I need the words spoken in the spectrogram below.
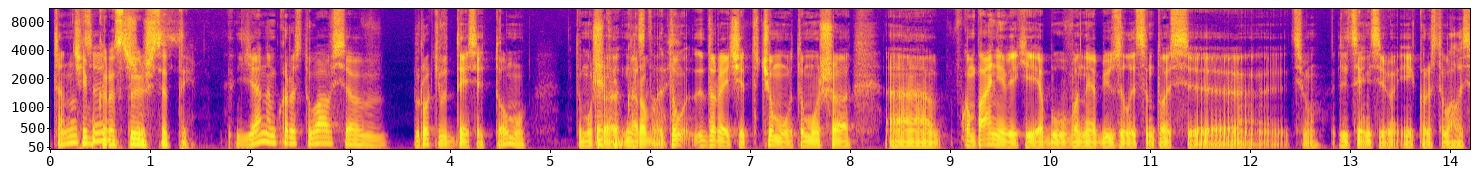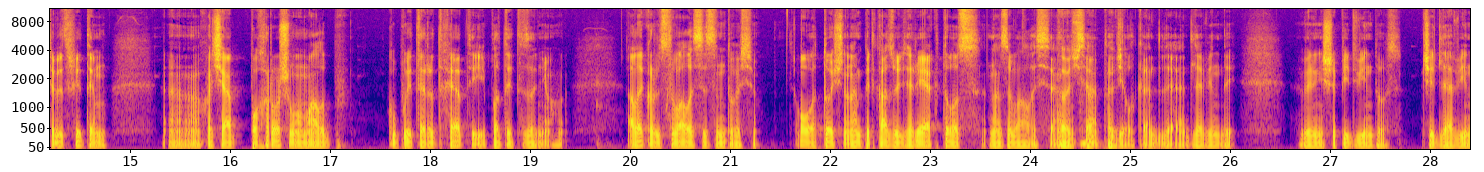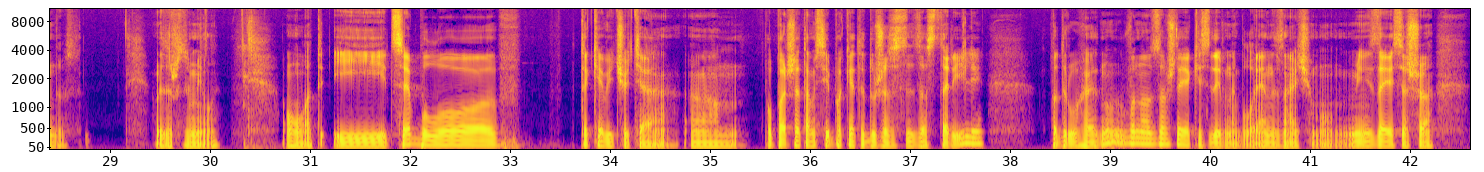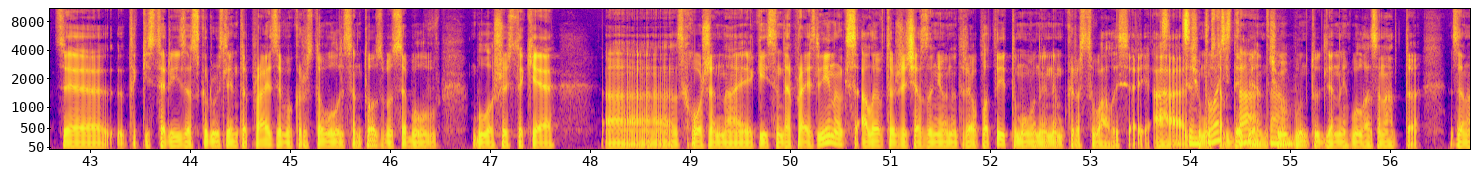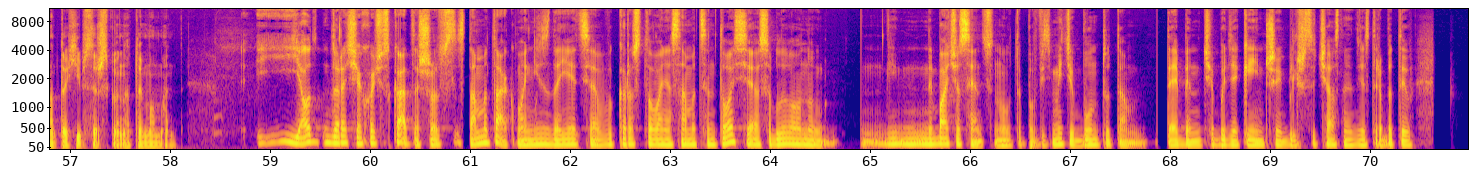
Та, ну, Чим користуєшся ти? Я ним користувався років 10 тому. Тому що на роб... До речі, чому? Тому що е, в компанії, в якій я був, вони аб'юзили CentOS е, цю ліцензію і користувалися відкритим. Е, хоча по-хорошому мали б купити Red Hat і платити за нього. Але користувалися CentOS. О, точно, нам підказують ReactOS називалася точно, ця поділка для для Вінди. Вірніше, під Windows чи для Windows. Ви зрозуміли. От. І це було таке відчуття. Ем, по-перше, там всі пакети дуже застарілі. По-друге, ну, воно завжди якесь дивне було, я не знаю чому. Мені здається, що це такі старі заскорузлі ентерпрайзи використовували CentOS, бо це було було щось таке а, схоже на якийсь Enterprise Linux, але в той же час за нього не треба платити, тому вони ним користувалися. А CentOS, чомусь там Debian та, чи Ubuntu для них була занадто занадто хіпстерською на той момент. Я, до речі, хочу сказати, що саме так, мені здається, використовування саме Центосі, особливо ну, не бачу сенсу. Ну, типу, візьміть Ubuntu, там, Debian чи будь-який інший більш сучасний дистрибутив.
